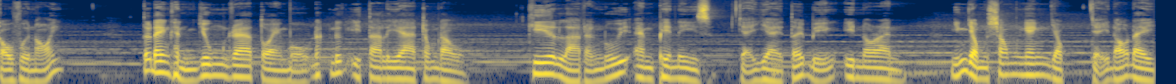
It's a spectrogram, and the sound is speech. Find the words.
cậu vừa nói. Tớ đang hình dung ra toàn bộ đất nước Italia trong đầu. Kia là rặng núi Apennines chạy dài tới biển Inoran. Những dòng sông ngang dọc chảy đó đây.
